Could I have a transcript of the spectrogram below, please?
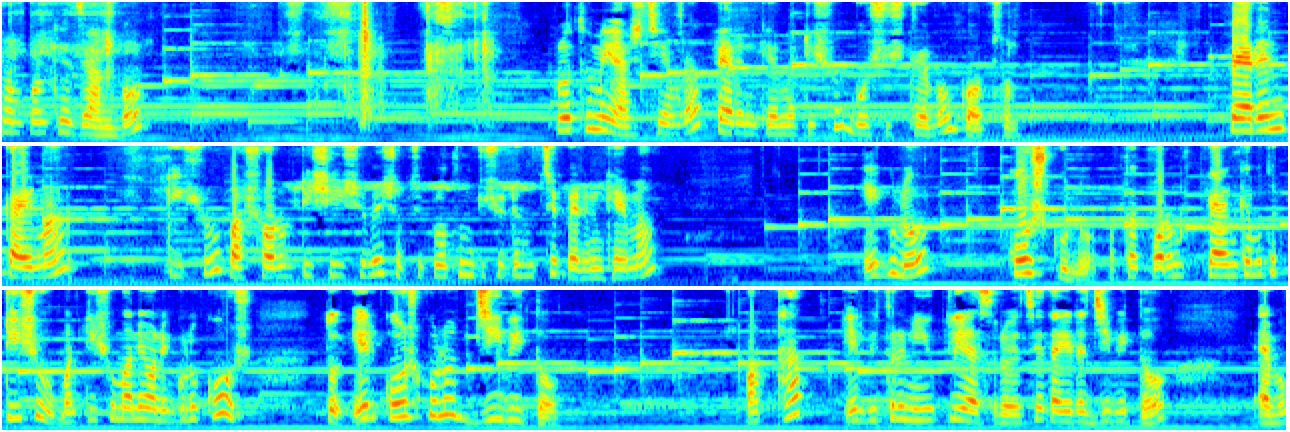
সম্পর্কে জানব। প্রথমে আসছি আমরা প্যারেনকাইমা টিস্যুর বৈশিষ্ট্য এবং গঠন। প্যারেনকাইমা টিস্যু বা সরল টিস্যু হিসেবে সবচেয়ে প্রথম টিস্যুটা হচ্ছে প্যারেনকাইমা এগুলো কোষগুলো, অর্থাৎ প্যারেনকাইমা তো টিস্যু মানে টিস্যু মানে অনেকগুলো কোষ, তো এর কোষগুলো জীবিত। অর্থাৎ এর ভিতরে নিউক্লিয়াস রয়েছে, তাই এটা জীবিত এবং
